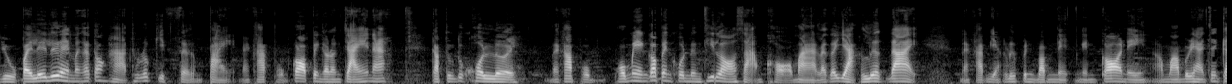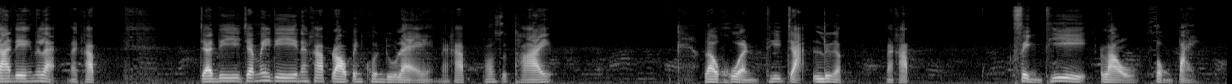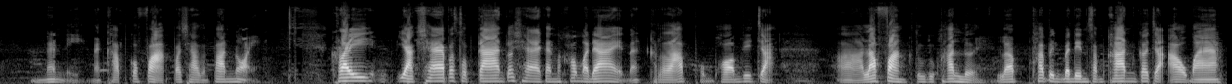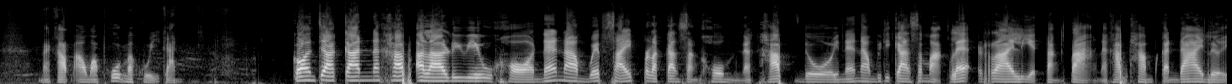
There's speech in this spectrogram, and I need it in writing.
อยู่ไปเรื่อยๆ มันก็ต้องหาธุรกิจเสริมไปนะครับ ผมก็เป็นกำลังใจให้นะ กับทุกๆคนเลยนะครับผมผมเองก็เป็นคนหนึ่งที่รอ 3 ขอมาแล้วก็อยากเลือกได้นะครับ อยากเลือกเป็นบำเหน็จเงินก้อนเองเอามาบริหารจัดการเองนี่แหละนะครับ จะดีจะไม่ดีนะครับ เราเป็นคนดูแลเองนะครับ เพราะสุดท้าย เราควรที่จะเลือกนะครับ สิ่งที่เราส่งไป นั่นเองนะครับ ก็ฝากประชาสัมพันธ์หน่อย ใครอยากแชร์ประสบการณ์ก็แชร์กันเข้ามาได้นะครับ ผมพร้อมที่จะรับฟังทุกๆท่านเลย แล้วถ้าเป็นประเด็นสำคัญก็จะเอามานะครับ เอามาพูดมาคุยกัน ก่อนจากกันนะครับอารารีวิวขอแนะนำเว็บไซต์ประกันสังคมนะครับ โดยแนะนำวิธีการสมัครและรายละเอียดต่างๆนะครับทำกันได้เลย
